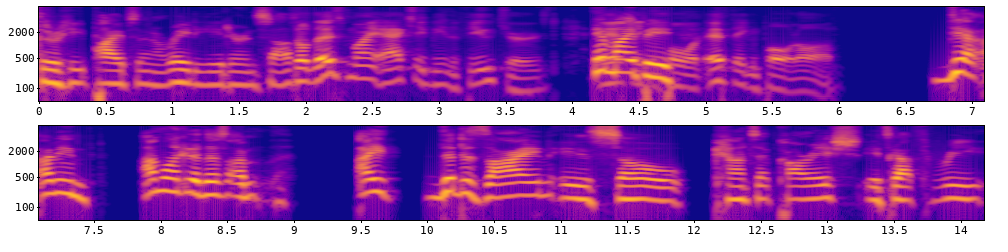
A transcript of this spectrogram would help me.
through heat pipes and a radiator and stuff. So this might actually be the future. it might be, it- if they can pull it off. yeah. I mean, I'm looking at this. I'm, I the design is so concept car ish. It's got three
